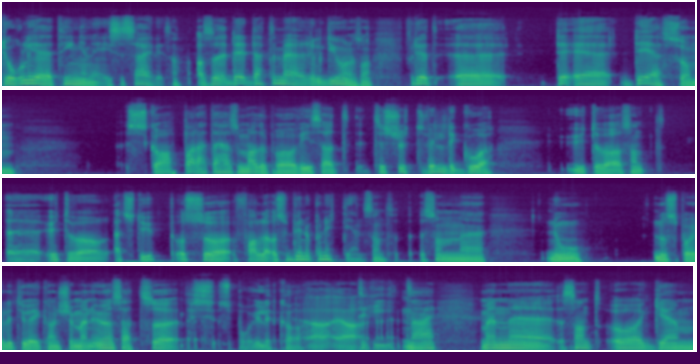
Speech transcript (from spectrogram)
dårlige tingene i society. Sant? Altså, det, dette med religion og sånn. Fordi at uh, det er det som skaper dette her som Mother prøver å vise, at til slutt vil det gå utover sant? uh, utover et stup, og så falle, og så begynne på nytt igjen. Sant? Som uh, nå Nå spoilet jo jeg kanskje, men uansett så Spoilet hva? ja, ja, Drit. Nei, men eh, sant, og em,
